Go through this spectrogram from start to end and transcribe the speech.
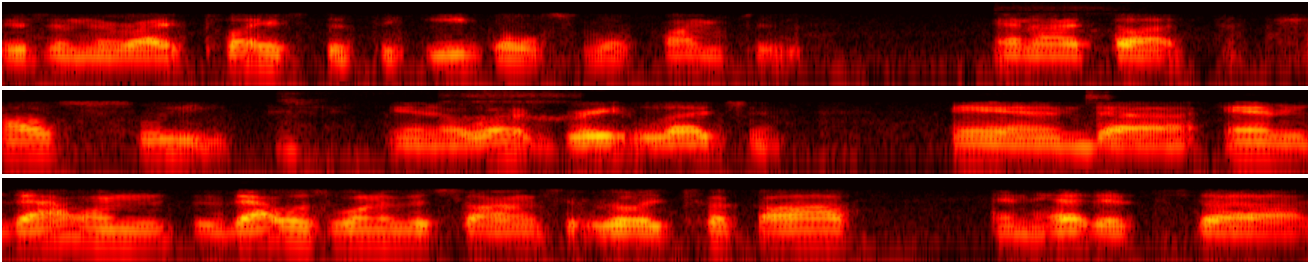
is in the right place, that the eagles will come to. And I thought, how sweet, you know, what a great legend. And uh, and that one, that was one of the songs that really took off and had its uh,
